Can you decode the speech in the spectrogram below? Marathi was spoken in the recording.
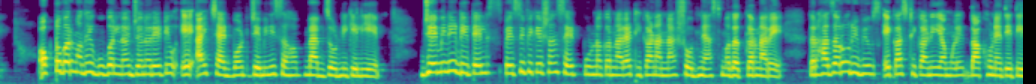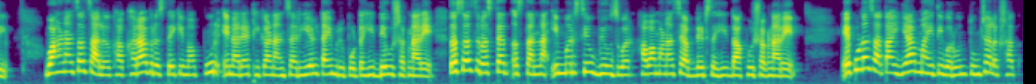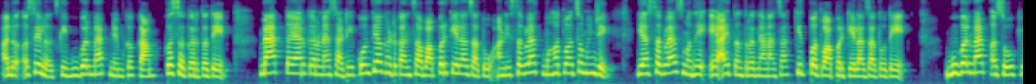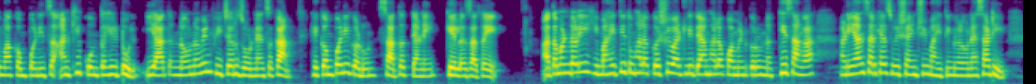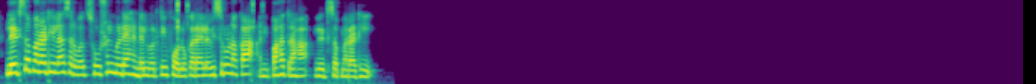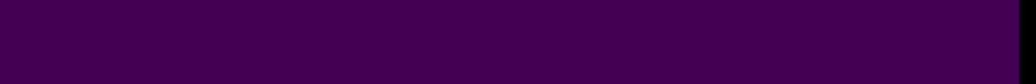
ऑक्टोबरमध्ये गुगलनं जनरेटिव्ह ए आय चॅटबॉट जेमिनीसह मॅप जोडणी केली आहे. जेमिनी डिटेल स्पेसिफिकेशन सेट पूर्ण करणाऱ्या ठिकाणांना शोधण्यास मदत करणार आहे. तर हजारो रिव्ह्यूज एकाच ठिकाणी यामुळे दाखवण्यात येतील. वाहनाचा चालक हा खराब रस्ते किंवा पूर येणाऱ्या ठिकाणांचा रिअल टाइम रिपोर्टही देऊ शकणार आहे. तसंच रस्त्यात असताना इमर्सिव्ह व्ह्यूजवर हवामानाचे अपडेट्सही दाखवू शकणार आहे. एकूणच आता या माहितीवरून तुमच्या लक्षात आलं असेलच की गुगल मॅप नेमकं काम कसं करतं ते. मॅप तयार करण्यासाठी कोणत्या घटकांचा वापर केला जातो आणि सगळ्यात महत्त्वाचं म्हणजे या सगळ्याचमध्ये ए आय तंत्रज्ञानाचा कितपत वापर केला जातो ते. गुगल मॅप असो किंवा कंपनीचं आणखी कोणतंही टूल यात नवनवीन फीचर जोडण्याचं काम हे कंपनीकडून सातत्याने केलं जातंय. आता मंडळी ही माहिती तुम्हाला कशी वाटली ते आम्हाला कॉमेंट करून नक्की सांगा आणि यांसारख्याच विषयांची माहिती मिळवण्यासाठी लेट्सअप मराठीला सर्वात सोशल मीडिया हँडलवरती फॉलो करायला विसरू नका आणि पाहत रहा लेट्सअप मराठी.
